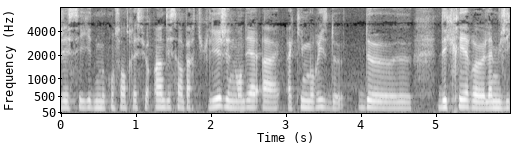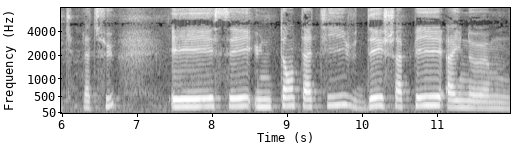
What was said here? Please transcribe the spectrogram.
J'ai essayé de me concentrer sur un dessin en particulier. J'ai demandé à, Kim Maurice de, d'écrire euh, la musique là-dessus. Et c'est une tentative d'échapper à une, euh,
